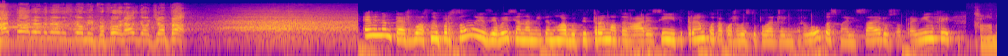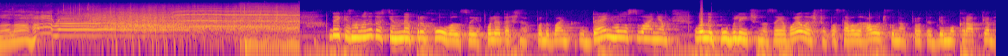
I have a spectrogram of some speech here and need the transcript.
I thought Eminem was going to be performing. I was going to jump out. Емінем теж власною персоною з'явився на мітингу, аби підтримати Гарріс. Її підтримку також виступила Дженніфер Лопес, Майлі Сайрус, Опра Вінфрі. Камала Harris. Деякі знаменитості не приховували своїх політичних вподобань у день голосування. Вони публічно заявили, що поставили галочку навпроти демократки.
